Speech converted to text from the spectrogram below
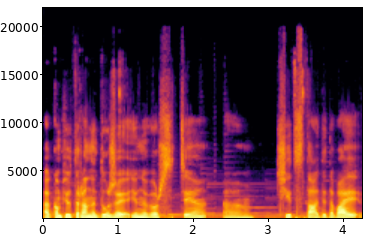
е, комп'ютера не дуже. University, е, cheat study. Давай.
